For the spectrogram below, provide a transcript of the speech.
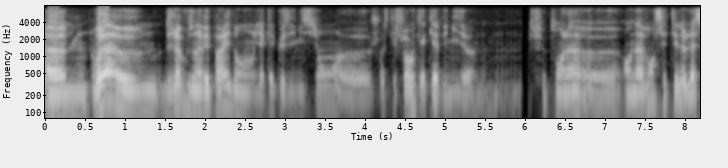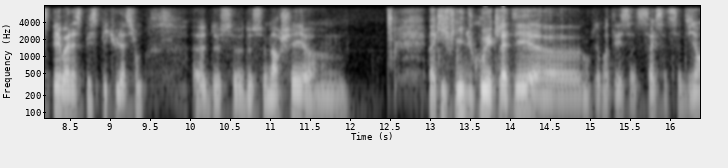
Euh, voilà, euh, déjà vous en avez parlé dans il y a quelques émissions. Euh, je crois que c'était Florent qui, avait mis ce point-là en avant. C'était l'aspect, ouais, l'aspect spéculation de ce de ce marché bah, qui finit du coup éclaté. donc les droits télé, ça, ça, ça, devient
